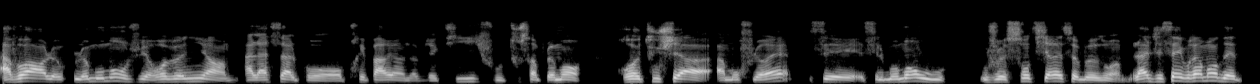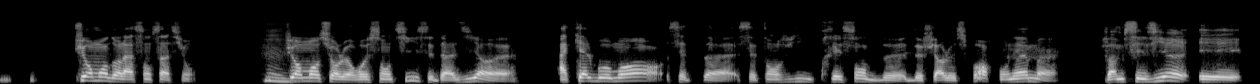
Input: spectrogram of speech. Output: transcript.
avoir le, le moment où je vais revenir à la salle pour préparer un objectif ou tout simplement retoucher à, à mon fleuret, c'est le moment où, où je sentirai ce besoin. Là, j'essaye vraiment d'être purement dans la sensation, hmm. purement sur le ressenti, c'est-à-dire euh, à quel moment cette, euh, cette envie pressante de, de faire le sport qu'on aime va me saisir et,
